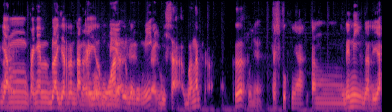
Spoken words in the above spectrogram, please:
yang pengen belajar tentang Tentang ilmu bumi keilmuan, ya, ilmu eh, bumi, ilmu. bisa banget ke Punya. Facebooknya Kang Denny berarti ya.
